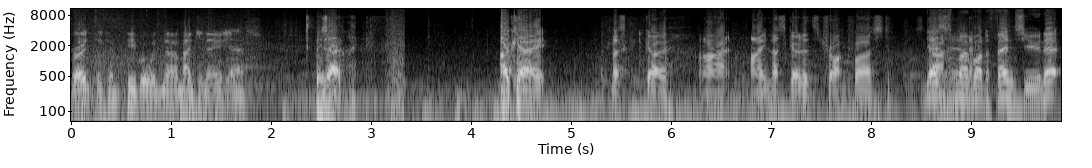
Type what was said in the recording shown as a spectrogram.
Roads are for people with no imagination. Yes. Exactly. Okay, let's go. All right, I, let's go to the truck first. It's This down is here. mobile defense unit.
